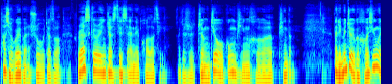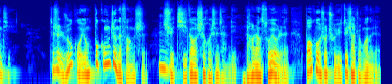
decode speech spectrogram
他写过一本书叫做《Rescuing Justice and Equality》啊，就是拯救公平和平等。那里面就有个核心问题，就是如果用不公正的方式去提高社会生产力，然后让所有人，包括说处于最差状况的人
